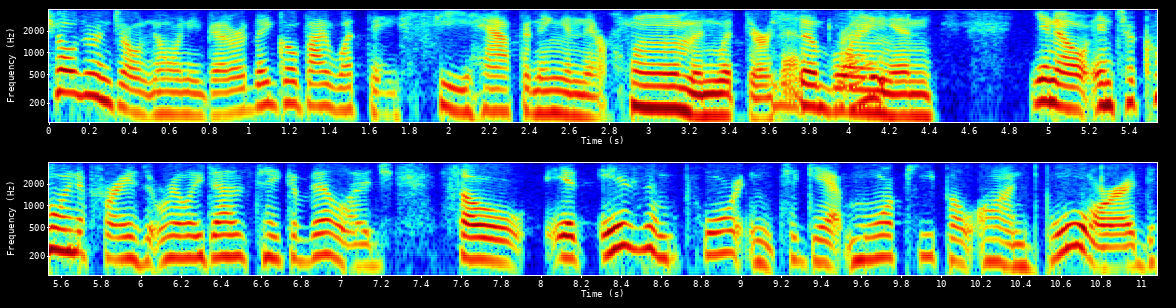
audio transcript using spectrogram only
children don't know any better. They go by what they see happening in their home and with their That's sibling right. and you know, and to coin a phrase, it really does take a village. So it is important to get more people on board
